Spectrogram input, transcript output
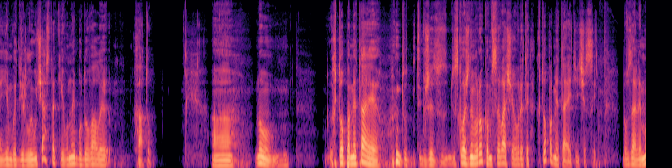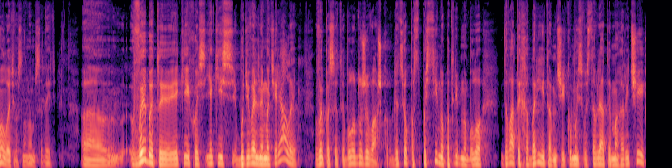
їм виділили участок і вони будували хату. А, ну, хто пам'ятає, тут вже з- кожним роком все важче говорити, хто пам'ятає ті часи, бо в залі молодь в основному сидить. А, вибити якихось, якісь будівельні матеріали, виписати було дуже важко. Для цього постійно потрібно було давати хабарі там, чи комусь виставляти магаричі.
